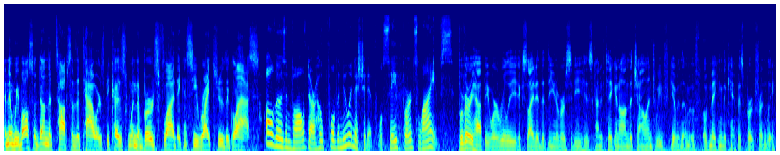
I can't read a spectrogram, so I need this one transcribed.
And then we've also done the tops of the towers because when the birds fly, they can see right through the glass. All those involved are hopeful the new initiative will save birds' lives. We're very happy. We're really excited that the university has kind of taken on the challenge we've given them of, of making the campus bird friendly.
